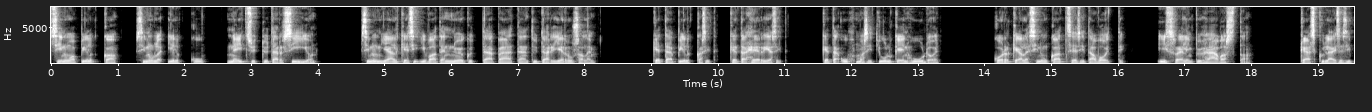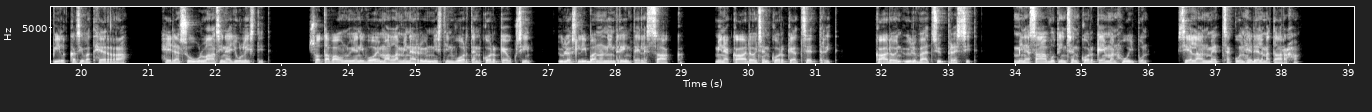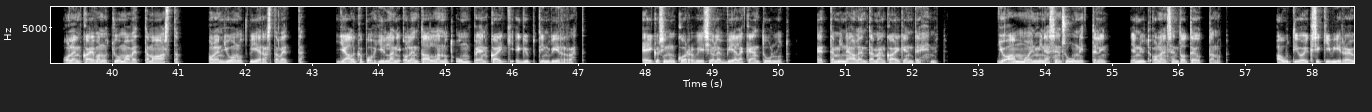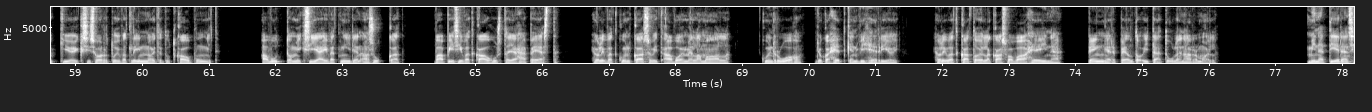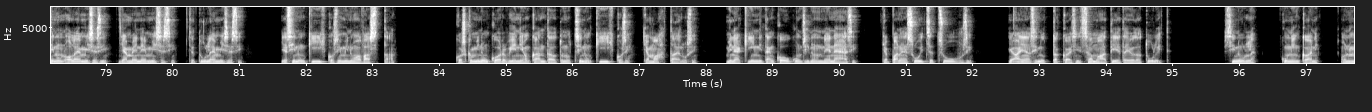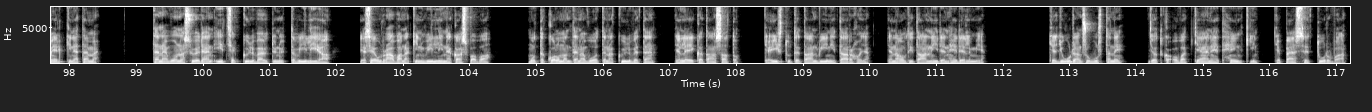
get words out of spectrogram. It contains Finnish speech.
Sinua pilkkaa, sinulle ilkkuu, neitsy tytär Sion, Sinun jälkeesi ivaten nyökyttää päätään tytär Jerusalem. Ketä pilkkasit, ketä herjasit, ketä uhmasit julkein huudoin. Korkealle sinun katseesi tavoitti, Israelin pyhää vastaan. Käskyläisesi pilkkasivat Herraa, heidän suullaan sinä julistit. Sotavaunujeni voimalla minä rynnistin vuorten korkeuksiin, ylös Libanonin rinteille saakka. Minä kaadoin sen korkeat setrit, kaadoin ylväät sypressit, minä saavutin sen korkeimman huipun, siellä on metsä kuin hedelmätarha. Olen kaivannut juomavettä maasta, olen juonut vierasta vettä, jalkapohjillani olen tallannut umpeen kaikki Egyptin virrat. Eikö sinun korviisi ole vieläkään tullut, että minä olen tämän kaiken tehnyt? Jo ammoin minä sen suunnittelin, ja nyt olen sen toteuttanut. Autioiksi kiviröykkiöiksi sortuivat linnoitetut kaupungit. Avuttomiksi jäivät niiden asukkaat, vapisivat kauhusta ja häpeästä. He olivat kuin kasvit avoimella maalla, kuin ruoho, joka hetken viheriöi. He olivat katoilla kasvavaa heinää, pengerpelto itätuulen armoilla. Minä tiedän sinun olemisesi ja menemisesi ja tulemisesi, ja sinun kiihkosi minua vastaan. Koska minun korviini on kantautunut sinun kiihkosi ja mahtailusi, minä kiinnitän koukun sinun nenääsi ja panen suitset suuhusi ja ajan sinut takaisin samaa tietä, jota tulit. Sinulle, kuninkaani, on merkkinä tämä. Tänä vuonna syödään itse kylväytynyttä viljaa ja seuraavanakin villinä kasvavaa, mutta kolmantena vuotena kylvetään ja leikataan sato ja istutetaan viinitarhoja ja nautitaan niiden hedelmiä. Ja Juudan suvusta ne, jotka ovat jääneet henkiin ja päässeet turvaan,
